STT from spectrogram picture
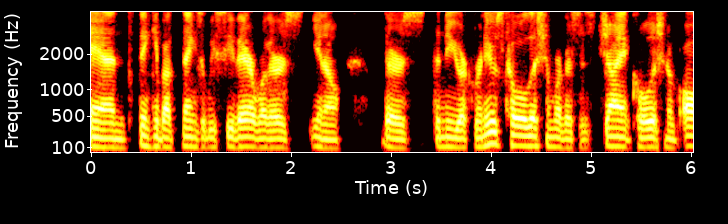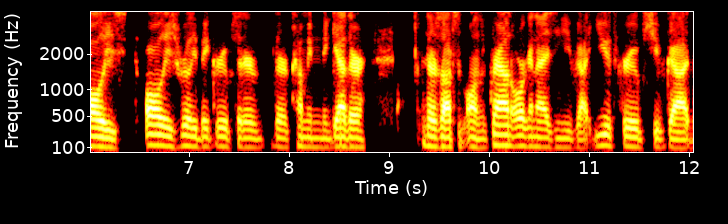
and thinking about the things that we see there, where there's you know there's the New York Renews Coalition, where there's this giant coalition of all these all these really big groups that are they're coming together. There's lots of on the ground organizing. You've got youth groups you've got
